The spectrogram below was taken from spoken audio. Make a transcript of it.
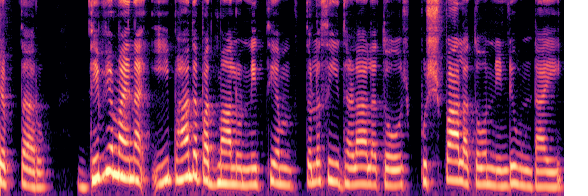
చెప్తారు. దివ్యమైన ఈ పాద పద్మాలు నిత్యం తులసి దళాలతో పుష్పాలతో నిండి ఉంటాయి.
